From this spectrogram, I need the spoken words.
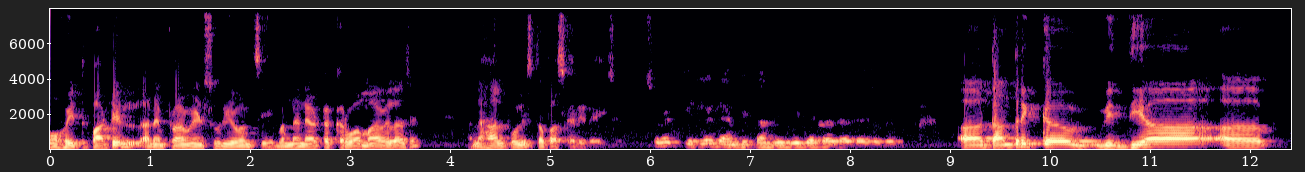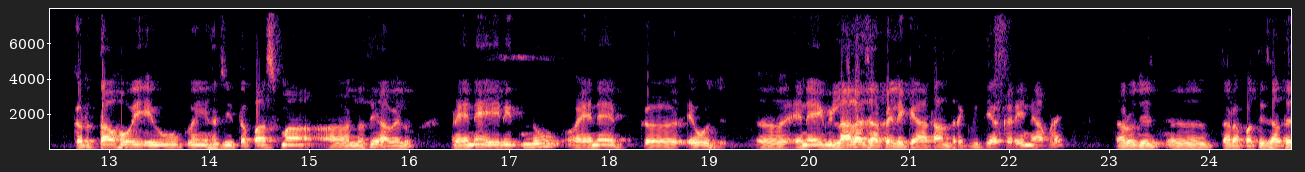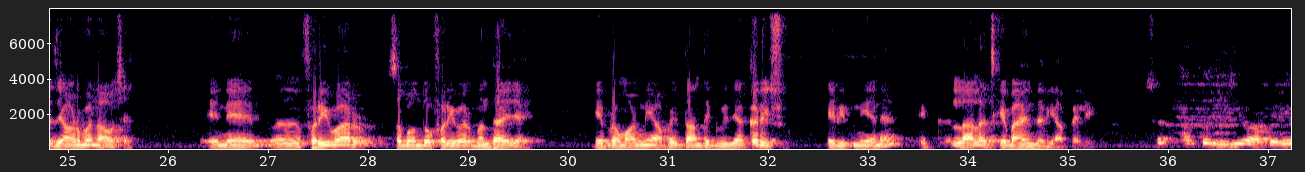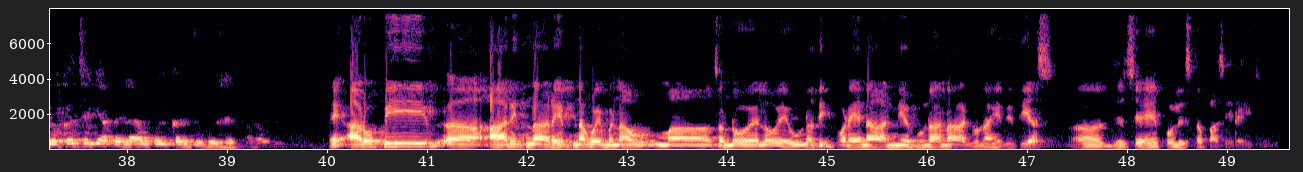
મોહિત પાટીલ અને પ્રવીણ સૂર્યવંશી બંનેને અટક કરવામાં આવેલા છે અને હાલ પોલીસ તપાસ કરી રહી છે. સર કેટલા ટાઈમથી તાંત્રિક વિદ્યા કરતા તાંત્રિક વિદ્યા કરતા હોય એવું કંઈ હજી તપાસમાં નથી આવેલું. પણ એને એ રીતનું એને એવો જ, એને એવી લાલચ આપેલી કે આ તાંત્રિક વિદ્યા કરીને આપણે તારું જે તારા પતિ સાથે જે અણબનાવ છે, એને ફરીવાર, સંબંધો ફરીવાર બંધાઈ જાય, એ પ્રમાણની આપણે તાંત્રિક વિદ્યા કરીશું. એ રીતની એને એક લાલચ કે બાહેંધરી આપેલી. સર, આ કોઈ વીડિયો આ વખત છે કે આ પહેલા આવું કોઈ કરી ચૂક્યું છે? એ આરોપી આ રીતના રેપના કોઈ બનાવમાં સંડોવાયેલો એવું નથી, પણ એના અન્ય ગુનાના ગુનાહિત ઇતિહાસ જે છે એ પોલીસ તપાસી રહી છે.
